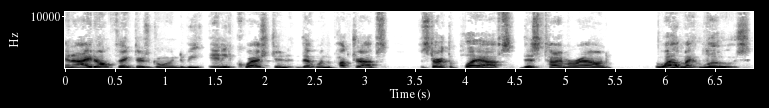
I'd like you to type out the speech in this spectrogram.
And I don't think there's going to be any question that when the puck drops to start the playoffs this time around, the Wild might lose.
